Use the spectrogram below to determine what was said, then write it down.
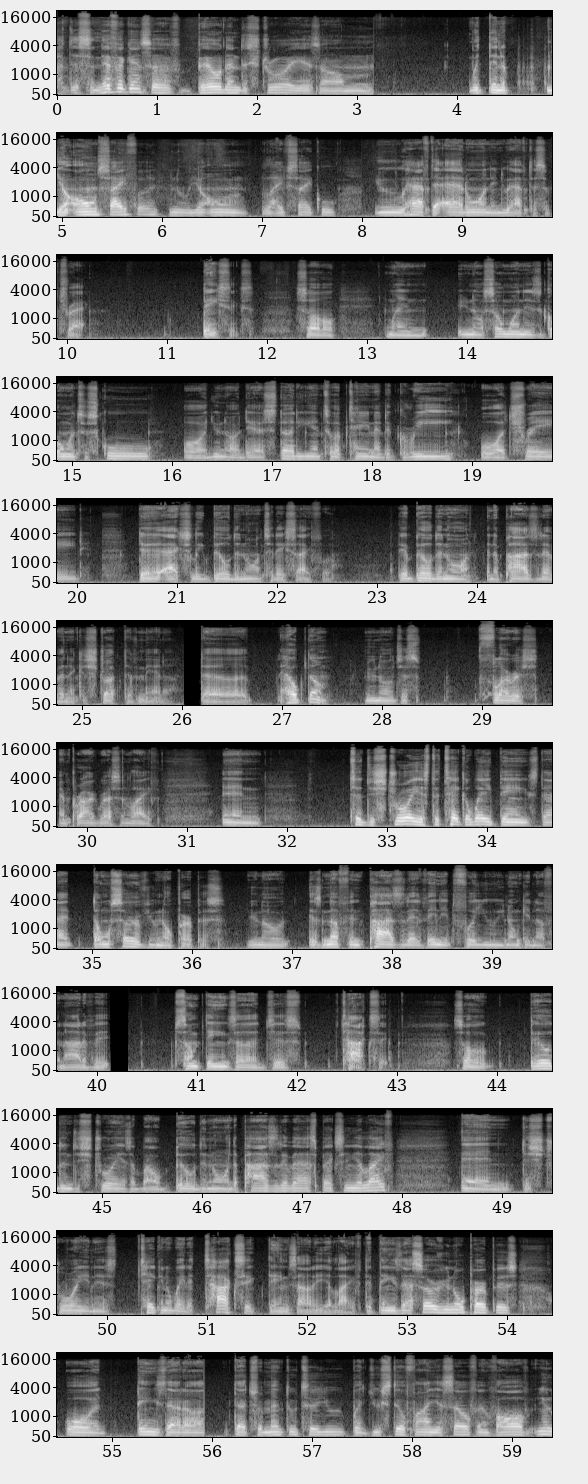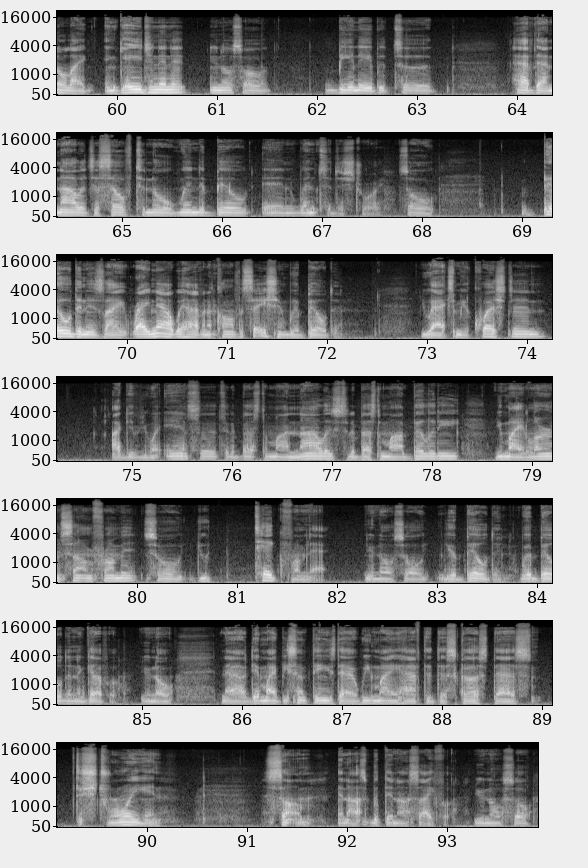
The significance of build and destroy is um within a, your own cipher, you know, your own life cycle. You have to add on and you have to subtract. Basics. So when you know someone is going to school or you know they're studying to obtain a degree or a trade, they're actually building on to their cipher. They're building on in a positive and a constructive manner to help them, you know, just flourish and progress in life. And to destroy is to take away things that don't serve you no purpose. You know, there's nothing positive in it for you. You don't get nothing out of it. Some things are just toxic. So, build and destroy is about building on the positive aspects in your life, and destroying is taking away the toxic things out of your life, the things that serve you no purpose, or things that are detrimental to you, but you still find yourself involved, you know, like engaging in it, you know, so being able to have that knowledge of self to know when to build and when to destroy. So building is like right now we're having a conversation, we're building. You ask me a question, I give you an answer to the best of my knowledge, to the best of my ability. You might learn something from it, so you take from that, you know. So you're building. We're building together, you know. Now, there might be some things that we might have to discuss that's destroying something in us within our cipher, you know. So,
